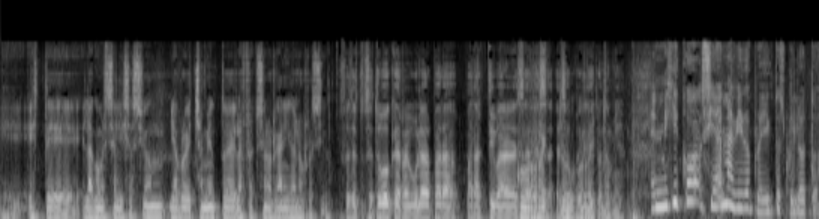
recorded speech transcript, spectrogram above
eh, este, la comercialización y aprovechamiento de la fracción orgánica de los residuos. se, tuvo que regular para, para activar esa, economía. En México sí han habido proyectos piloto,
